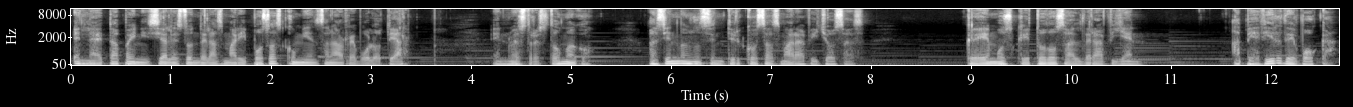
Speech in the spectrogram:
en la etapa inicial es donde las mariposas comienzan a revolotear en nuestro estómago, haciéndonos sentir cosas maravillosas. Creemos que todo saldrá bien, a pedir de boca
